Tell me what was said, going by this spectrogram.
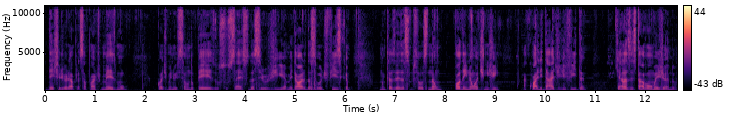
deixa de olhar para essa parte, mesmo com a diminuição do peso, o sucesso da cirurgia, a melhora da saúde física, muitas vezes as pessoas não podem não atingir a qualidade de vida que elas estavam almejando.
